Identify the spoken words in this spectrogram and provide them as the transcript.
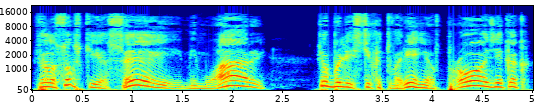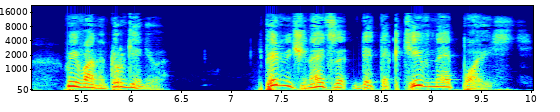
философские эссе, мемуары, все были стихотворения в прозе, как у Ивана Тургенева. Теперь начинается детективная повесть.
